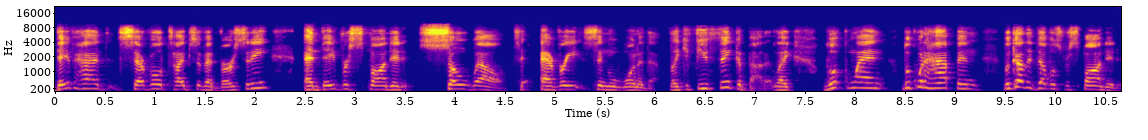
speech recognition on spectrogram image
they've had several types of adversity and they've responded so well to every single one of them. Like if you think about it, like look when look what happened, look how the Devils responded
